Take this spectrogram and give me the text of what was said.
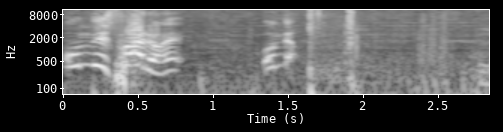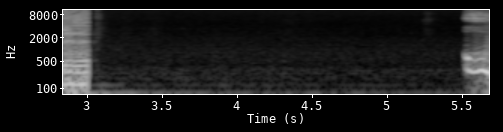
Un disparo, eh. Un di uh.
